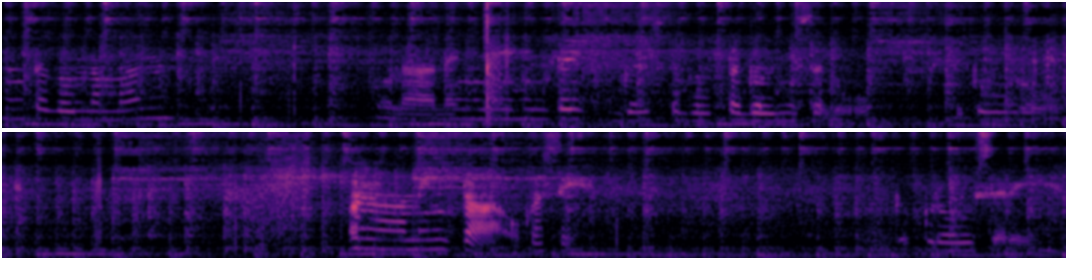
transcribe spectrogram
ang tagal naman. Wala na yung hinihintay ko guys. Tagal-tagal niya sa loob. Siguro. Maraming tao kasi. Nag-grocery.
